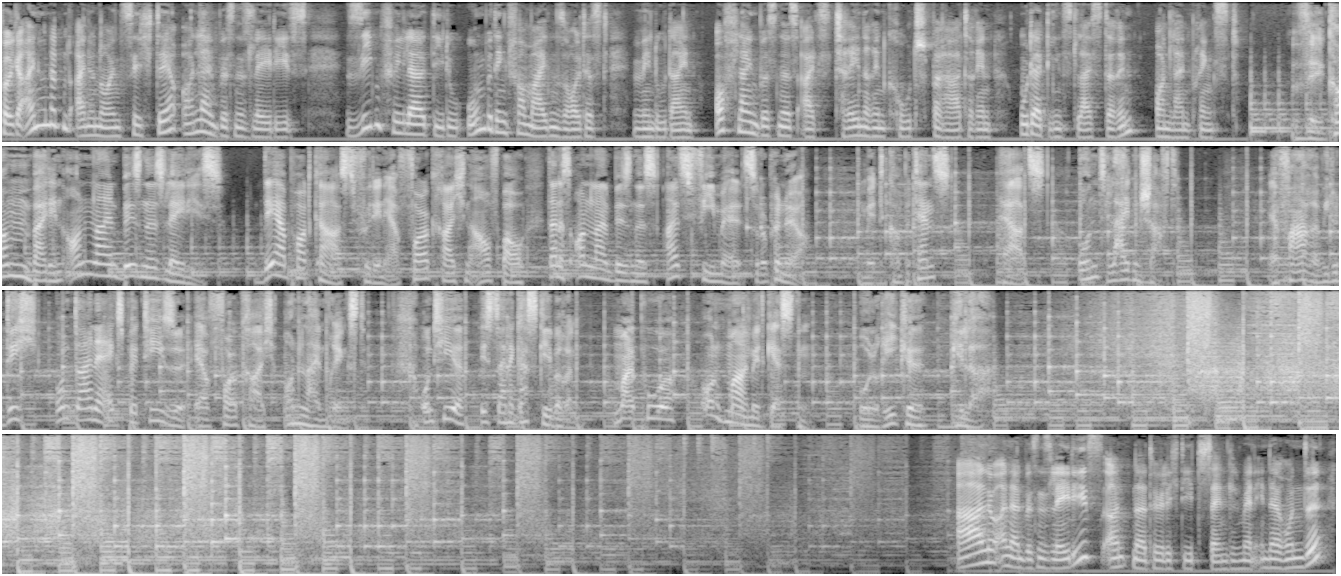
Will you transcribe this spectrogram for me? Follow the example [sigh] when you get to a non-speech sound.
Folge 191 der Online Business Ladies. Sieben Fehler, die du unbedingt vermeiden solltest, wenn du dein Offline-Business als Trainerin, Coach, Beraterin oder Dienstleisterin online bringst. Willkommen bei den Online Business Ladies. Der Podcast für den erfolgreichen Aufbau deines Online-Business als Female Entrepreneur. Mit Kompetenz, Herz und Leidenschaft. Erfahre, wie du dich und deine Expertise erfolgreich online bringst. Und hier ist deine Gastgeberin, mal pur und mal mit Gästen, Ulrike Giller. Hallo Online Business Ladies und natürlich die Gentlemen in der Runde.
